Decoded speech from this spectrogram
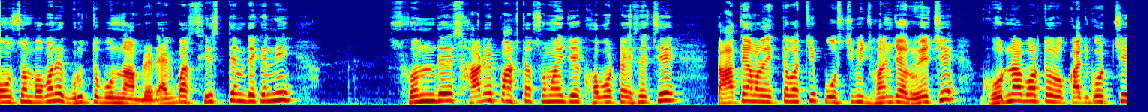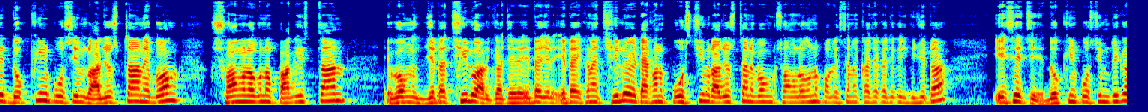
মৌসুম ভবনের গুরুত্বপূর্ণ আপডেট। একবার সিস্টেম দেখে নিই সন্ধে সাড়ে পাঁচটার সময় যে খবরটা এসেছে তাতে আমরা দেখতে পাচ্ছি পশ্চিমী ঝঞ্ঝা রয়েছে ঘূর্ণাবর্ত কাজ করছে দক্ষিণ পশ্চিম রাজস্থান এবং সংলগ্ন পাকিস্তান এবং যেটা ছিল আর কি আচ্ছা, এটা এটা এখানে ছিল এটা এখন পশ্চিম রাজস্থান এবং সংলগ্ন পাকিস্তানের কাছাকাছি কিছুটা এসেছে দক্ষিণ পশ্চিম থেকে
